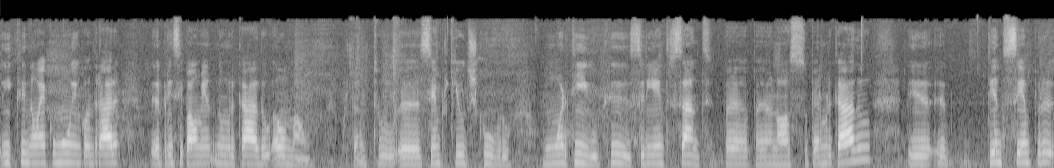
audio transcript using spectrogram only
E que não é comum encontrar eh, principalmente no mercado alemão. Portanto, eh, sempre que eu descubro um artigo que seria interessante para, para o nosso supermercado, eh, tento sempre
